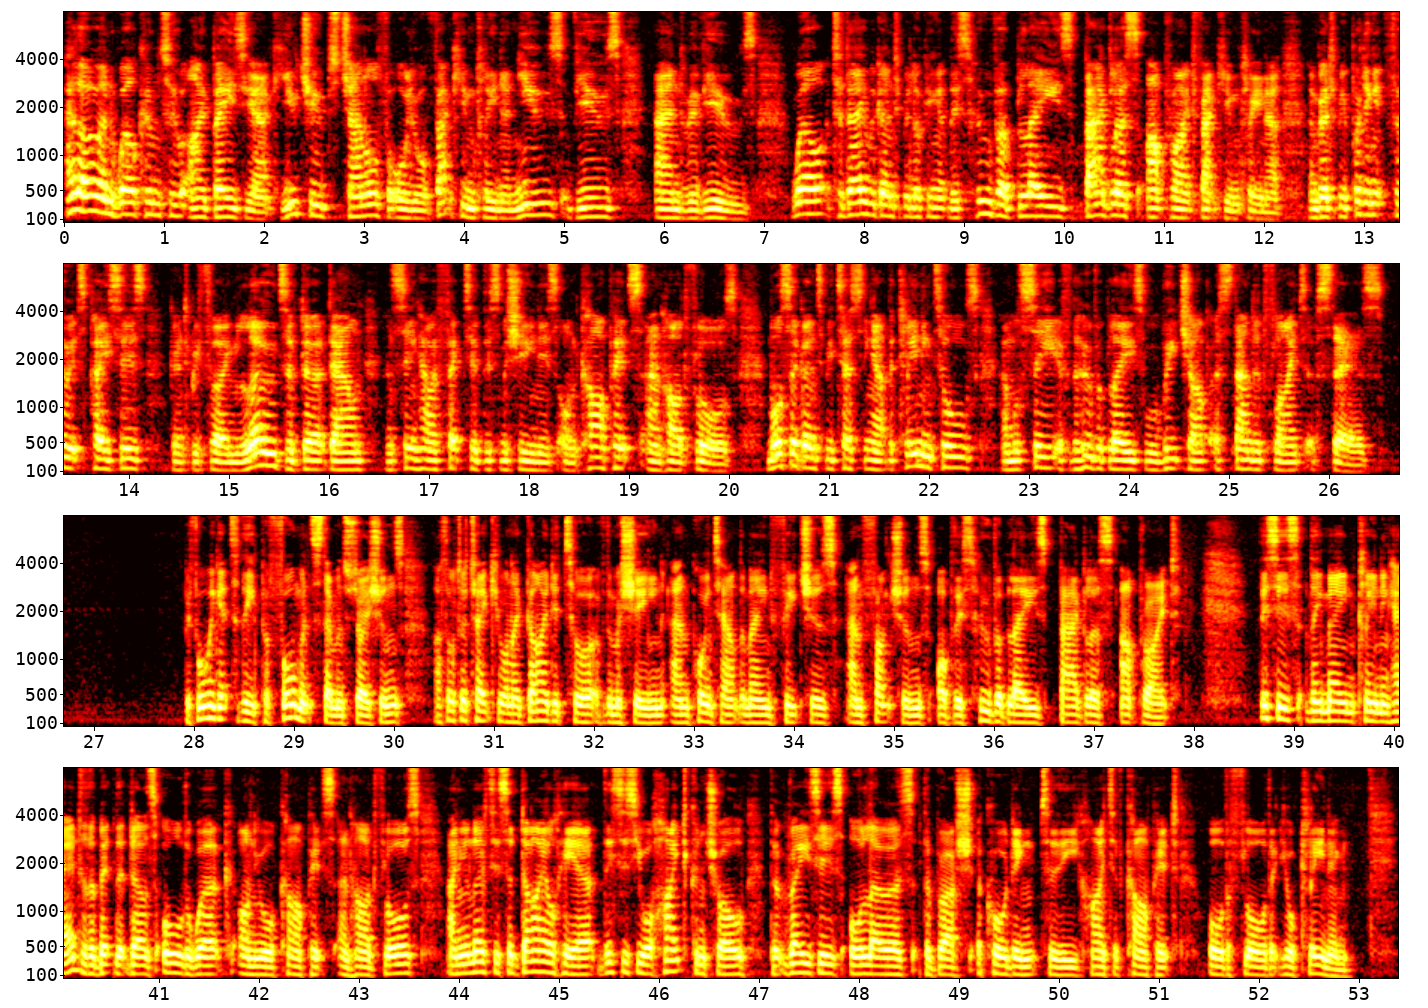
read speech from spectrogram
Hello and welcome to ibaisaic, YouTube's channel for all your vacuum cleaner news, views and reviews. Well, today we're going to be looking at this Hoover Blaze bagless upright vacuum cleaner. I'm going to be putting it through its paces, going to be throwing loads of dirt down and seeing how effective this machine is on carpets and hard floors. I'm also going to be testing out the cleaning tools and we'll see if the Hoover Blaze will reach up a standard flight of stairs. Before we get to the performance demonstrations, I thought I'd take you on a guided tour of the machine and point out the main features and functions of this Hoover Blaze bagless upright. This is the main cleaning head, the bit that does all the work on your carpets and hard floors. And you'll notice a dial here. This is your height control that raises or lowers the brush according to the height of carpet or the floor that you're cleaning.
